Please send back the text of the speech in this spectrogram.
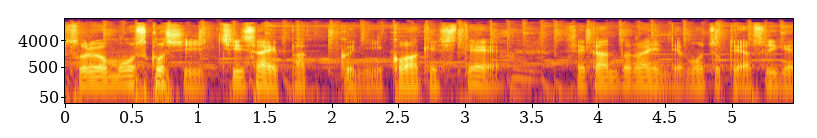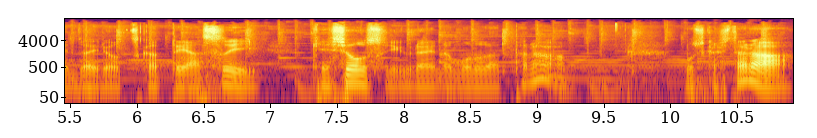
それをもう少し小さいパックに小分けして、セカンドラインでもうちょっと安い原材料を使った安い化粧水ぐらいなものだったら、もしかしたら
